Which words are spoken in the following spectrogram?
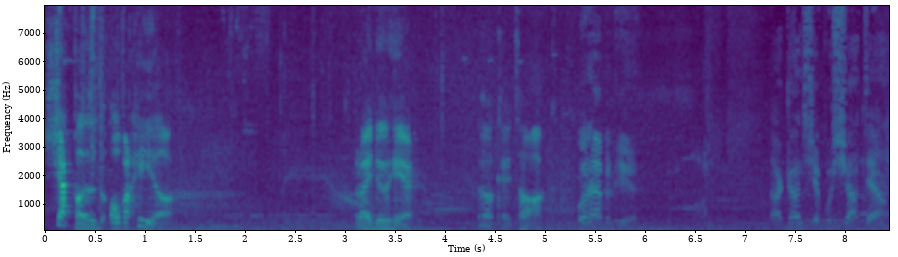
Shepard over here. What do I do here? Okay, talk. What happened here? Our gunship was shot down.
